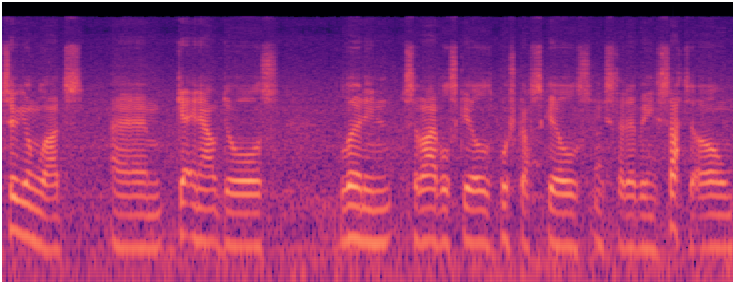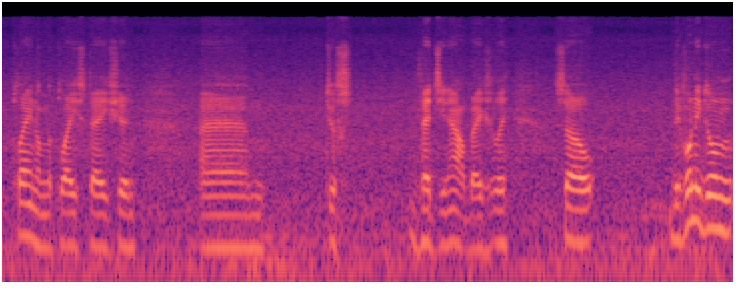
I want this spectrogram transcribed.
two young lads um, getting outdoors, learning survival skills, bushcraft skills instead of being sat at home, playing on the PlayStation, um, just vegging out basically. So they've only done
